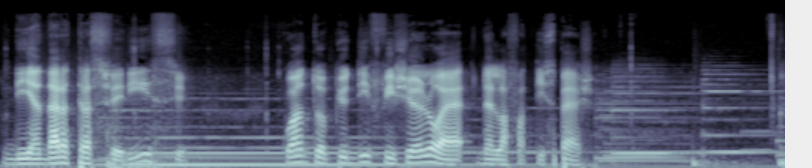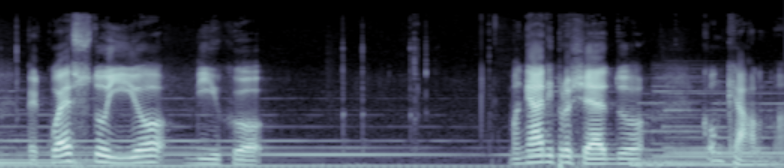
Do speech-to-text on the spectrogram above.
di andare a trasferirsi, quanto più difficile lo è nella fattispecie. Per questo io dico, magari procedo con calma,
